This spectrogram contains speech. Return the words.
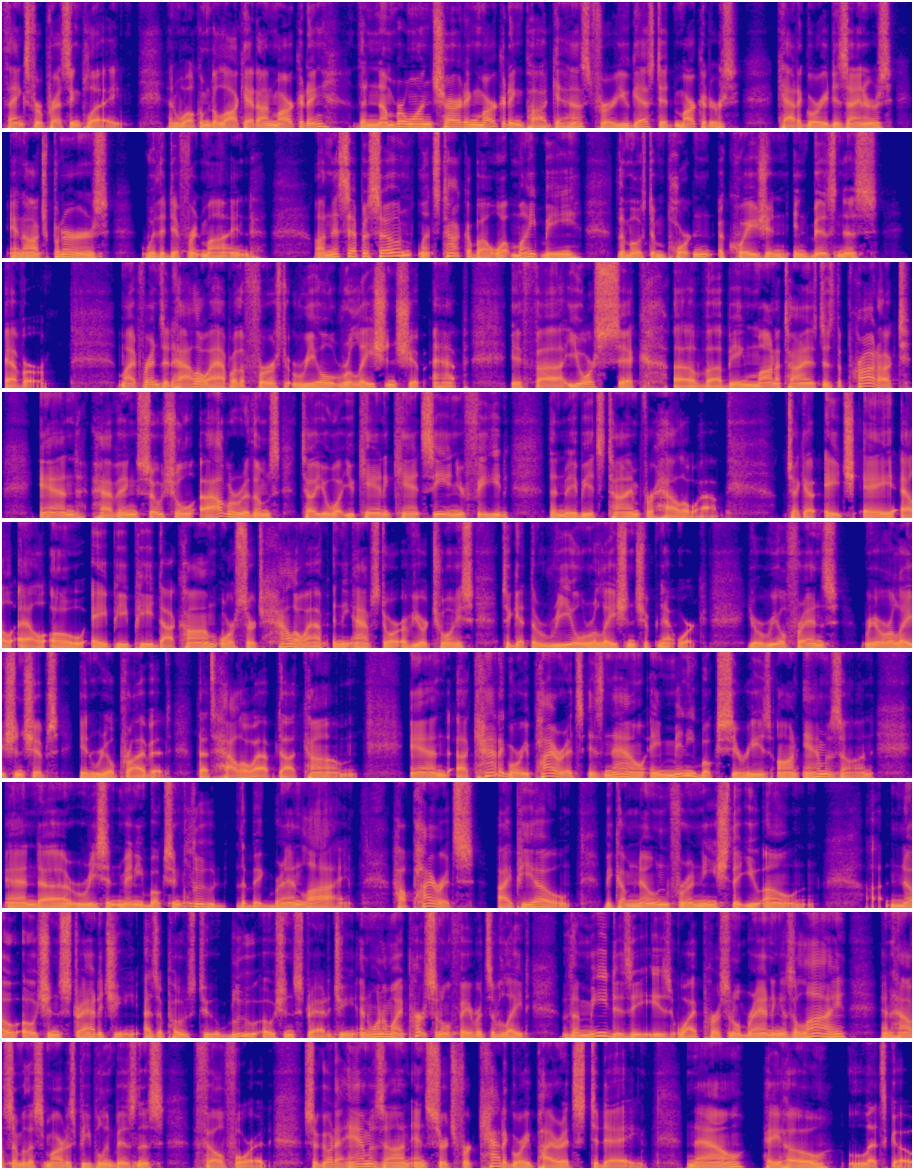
Thanks for pressing play, and welcome to Lochhead on Marketing, the number one charting marketing podcast for, you guessed it, marketers, category designers, and entrepreneurs with a different mind. On this episode, let's talk about what might be the most important equation in business ever. My friends at Hallo App are the first real relationship app. If uh, you're sick of uh, being monetized as the product and having social algorithms tell you what you can and can't see in your feed, then maybe it's time for Hallo App. Check out H A L L O A P P dot com or search Hallo app in the App Store of your choice to get the real relationship network. Your real friends, real relationships in real private. That's halloapp.com. And uh, Category Pirates is now a mini book series on Amazon. And uh, recent mini books include The Big Brand Lie, How Pirates IPO, become known for a niche that you own. Uh, no ocean strategy as opposed to blue ocean strategy. And one of my personal favorites of late, the me disease, why personal branding is a lie and how some of the smartest people in business fell for it. So go to Amazon and search for category pirates today. Now, hey ho, let's go.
